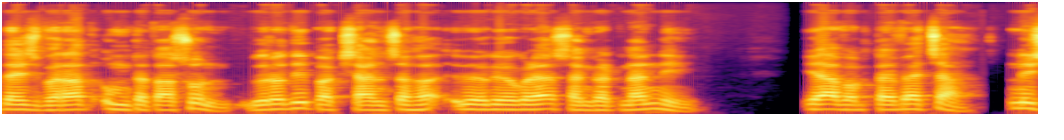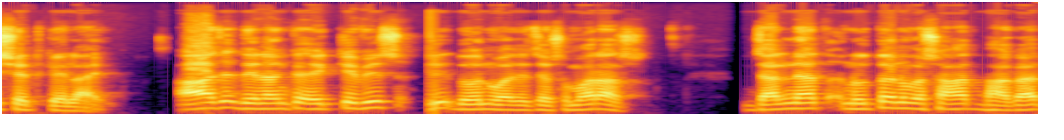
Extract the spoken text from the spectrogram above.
देशभरात उमटत असून विरोधी पक्षांसह वेगवेगळ्या संघटनांनी या वक्तव्याचा निषेध केलाय. आज दिनांक एकवीस दोन वाजेच्या सुमारास जालन्यात नूतन वसाहत भागात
